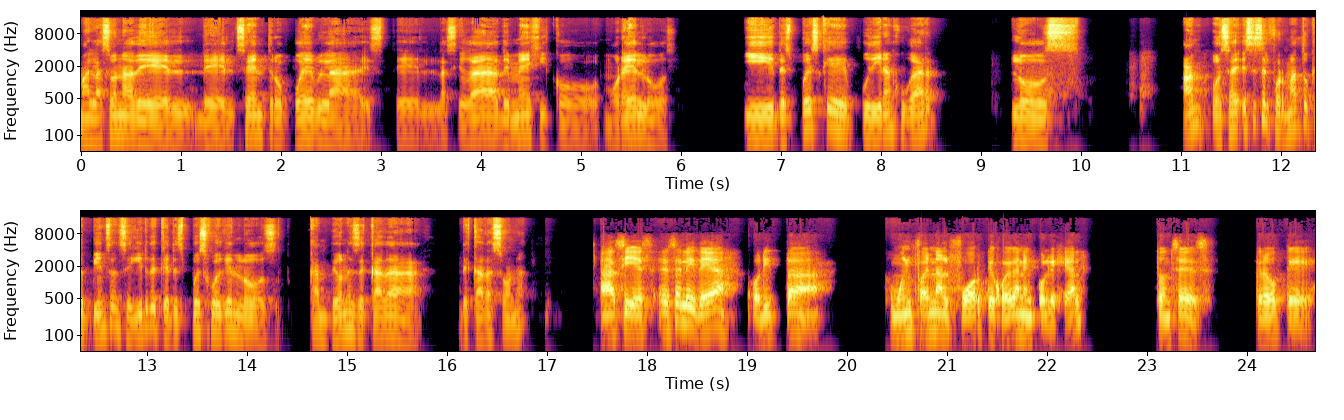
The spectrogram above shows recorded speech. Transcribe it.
más la zona del, del centro, Puebla, este, la Ciudad de México, Morelos, y después que pudieran jugar los o sea, ese es el formato que piensan seguir de que después jueguen los campeones de cada, de cada zona. Así es, esa es la idea. Ahorita, como un Final Four que juegan en colegial. Entonces, creo que,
